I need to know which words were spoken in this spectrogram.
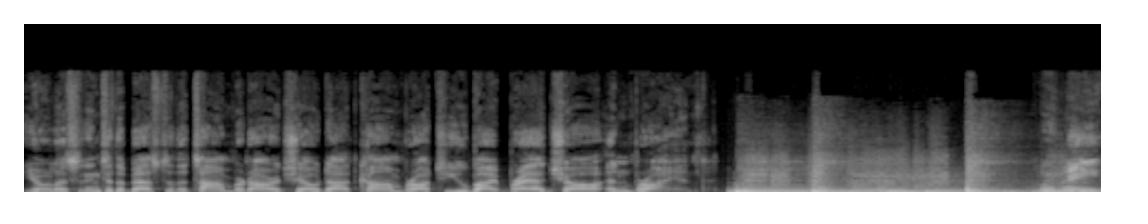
You're listening to the best of the Tom Barnard Show.com brought to you by Bradshaw and Bryant. Who, me?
